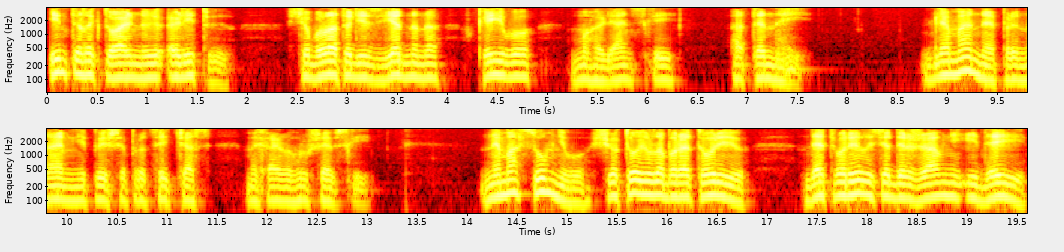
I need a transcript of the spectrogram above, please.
інтелектуальною елітою що була тоді з'єднана в Києво-Могилянський Атеней. Для мене, принаймні, пише про цей час Михайло Грушевський, нема сумніву, що тою лабораторією, де творилися державні ідеї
